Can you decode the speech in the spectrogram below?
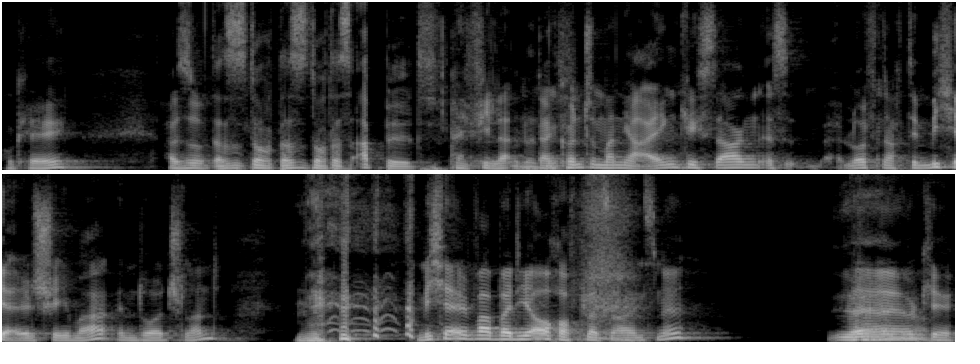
Okay. Also, Das ist doch, das ist doch das Abbild. Dann nicht? könnte man ja eigentlich sagen, es läuft nach dem Michael-Schema in Deutschland. Michael war bei dir auch auf Platz 1, ne? Ja, Äh, genau. okay.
